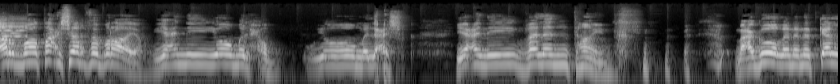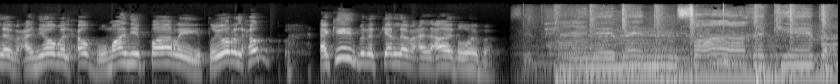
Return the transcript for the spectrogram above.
14 فبراير يعني يوم الحب ويوم العشق. يعني فالنتاين. معقول ان نتكلم عن يوم الحب وما نجيب طاري طيور الحب؟ أكيد بنتكلم عن عايض وهبة. سبحان من صاغك يبه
